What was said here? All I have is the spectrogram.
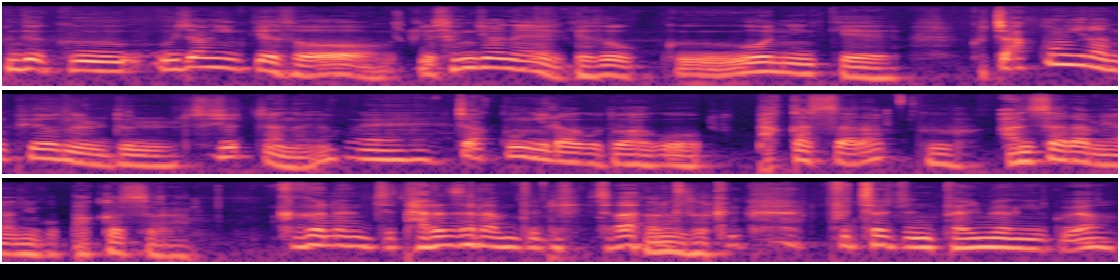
근데 그 의장님께서 생전에 계속 그 의원님께 그 짝꿍이란 표현을 늘 쓰셨잖아요. 네. 짝꿍이라고도 하고 바깥 사람, 그 안 사람이 아니고 바깥 사람. 그거는 이제 다른 사람들이 저한테 다른 사람. 그 붙여준 별명이고요.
